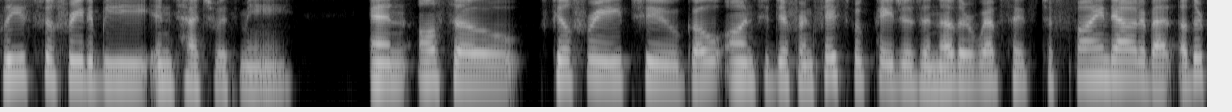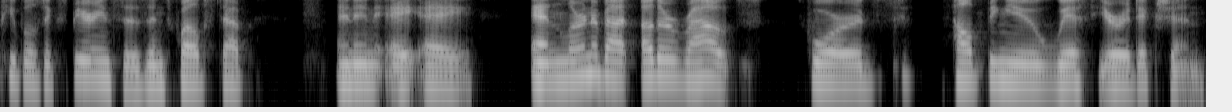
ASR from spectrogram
please feel free to be in touch with me. And also feel free to go on to different Facebook pages and other websites to find out about other people's experiences in 12 step and in AA and learn about other routes towards helping you with your addiction.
